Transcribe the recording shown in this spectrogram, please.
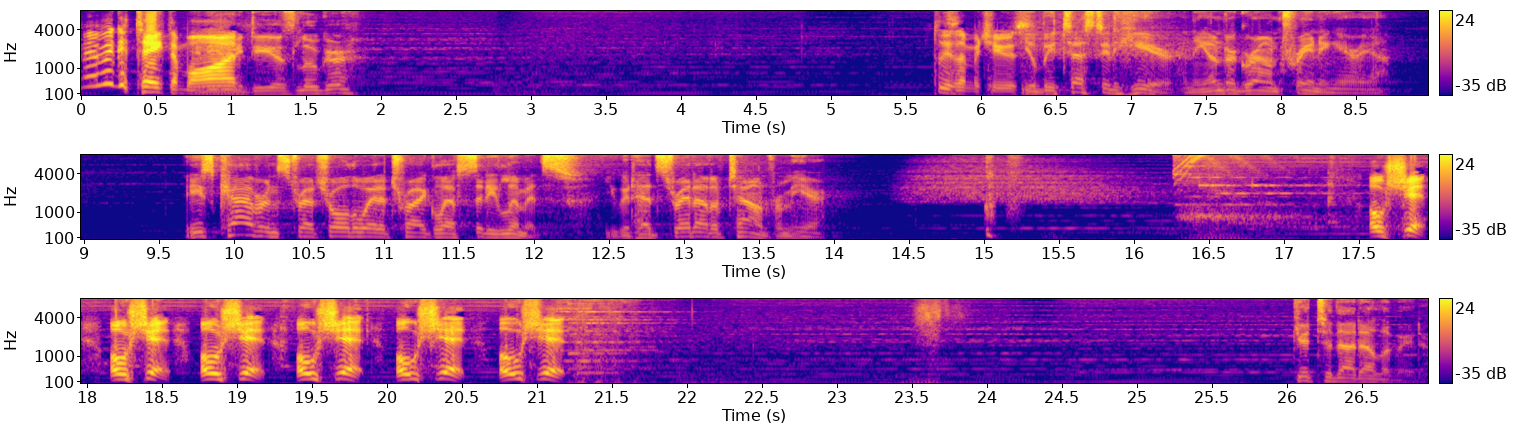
Man, we could take them Any on. ideas, Ludger? Please let me choose. You'll be tested here in the underground training area. These caverns stretch all the way to Trigleph city limits. You could head straight out of town from here. Oh shit! Oh shit! Oh shit! Oh shit! Oh shit! Oh shit! Get to that elevator.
